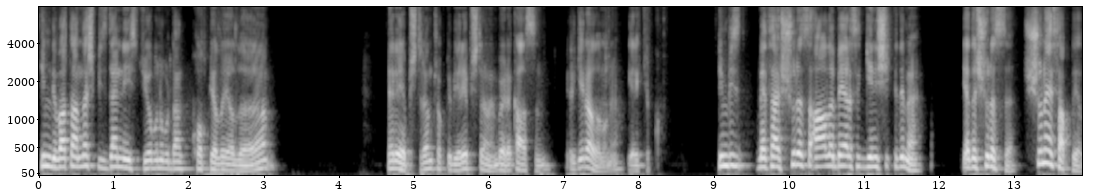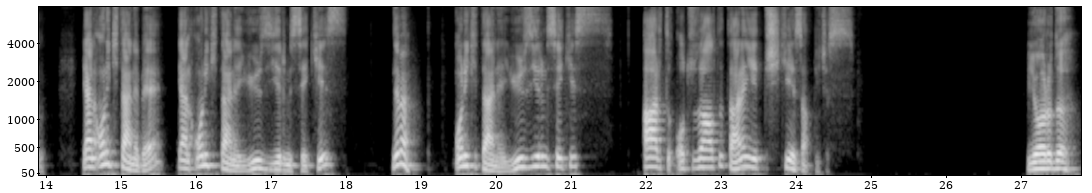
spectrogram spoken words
Şimdi vatandaş bizden ne istiyor? Bunu buradan kopyalayalım. Nereye yapıştıralım? Çok da bir yere yapıştıramam. Böyle kalsın. Geri alalım ya. Gerek yok. Şimdi biz mesela şurası A ile B arası genişlikli değil mi? Ya da şurası. Şunu hesaplayalım. Yani 12 tane B. Yani 12 tane 128. Değil mi? 12 tane 128 artı 36 tane 72 hesaplayacağız. Yordu.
